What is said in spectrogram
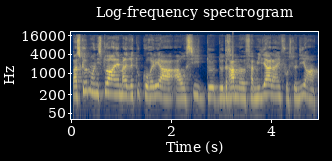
parce que mon histoire, elle est malgré tout corrélée à, aussi deux, drames familiales, hein, il faut se le dire.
